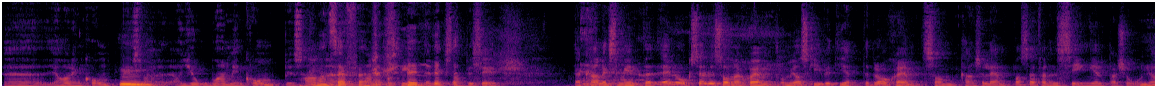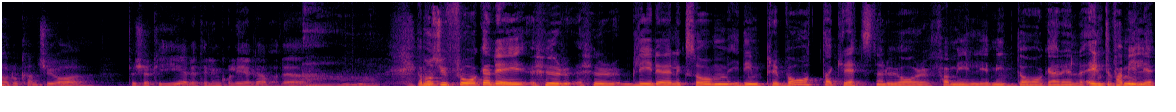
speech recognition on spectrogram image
Eh, jag har en kompis, ja, Johan min kompis, han, Johan är- han är på Tinder liksom. precis. Jag kan liksom inte, eller också är det sådana skämt, om jag skriver ett jättebra skämt som kanske lämpar sig för en singelperson, ja då kanske jag försöker ge det till en kollega. Va? Det, Jag måste ju fråga dig, hur, hur blir det liksom i din privata krets när du har familjemiddagar eller, äh, inte familje,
